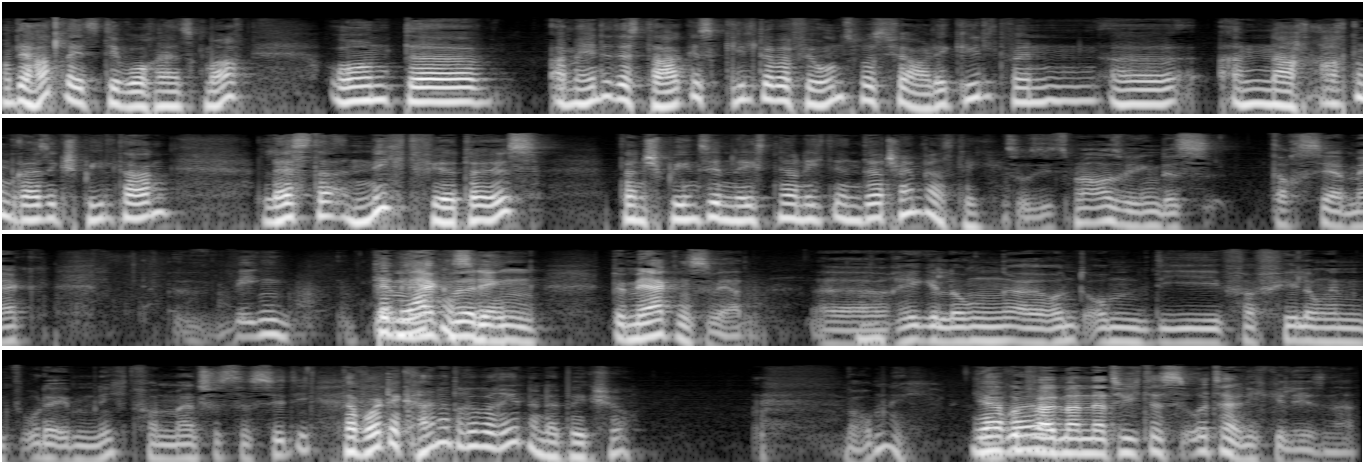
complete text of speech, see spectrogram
Und er hat letzte Woche eins gemacht. Und äh, am Ende des Tages gilt aber für uns, was für alle gilt, wenn äh, nach 38 Spieltagen Leicester nicht Vierter ist, dann spielen sie im nächsten Jahr nicht in der Champions League. So sieht's mal aus, wegen des doch sehr merk wegen der merkwürdigen, bemerkenswerten äh, Regelungen äh, rund um die Verfehlungen oder eben nicht von Manchester City. Da wollte keiner drüber reden in der Big Show. Warum nicht? Ja, Ja, gut, weil- weil, man natürlich das Urteil nicht gelesen hat.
